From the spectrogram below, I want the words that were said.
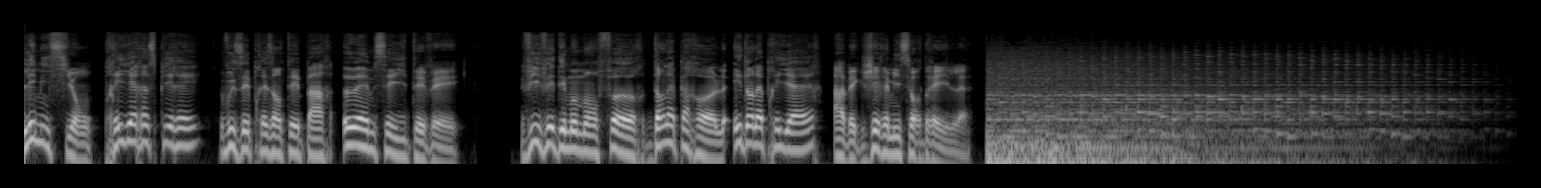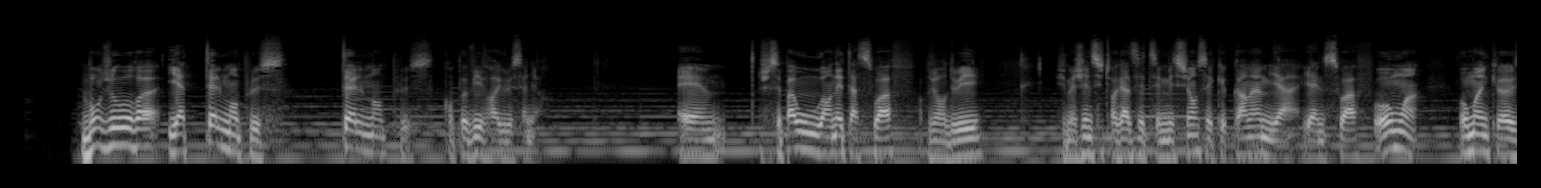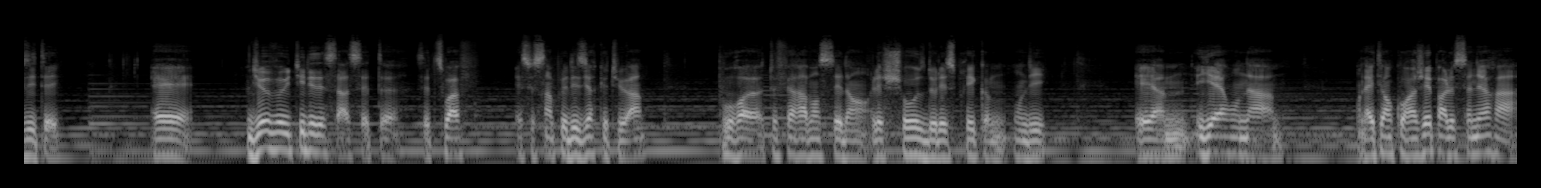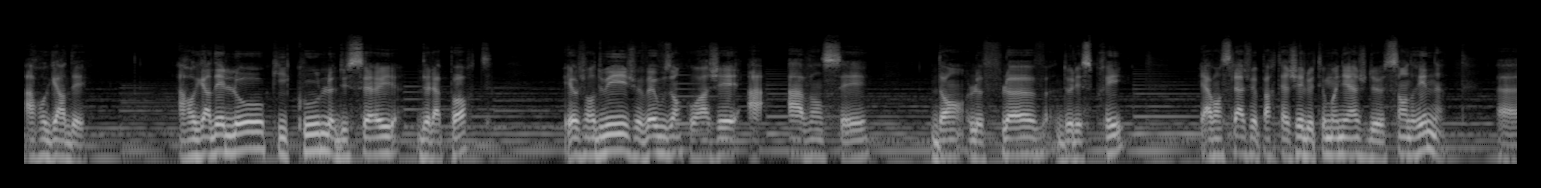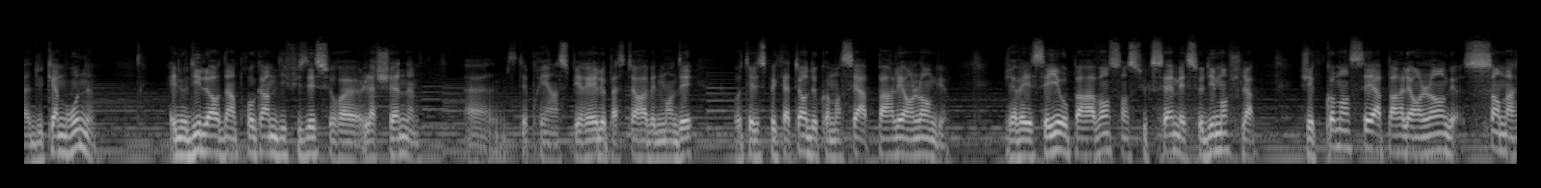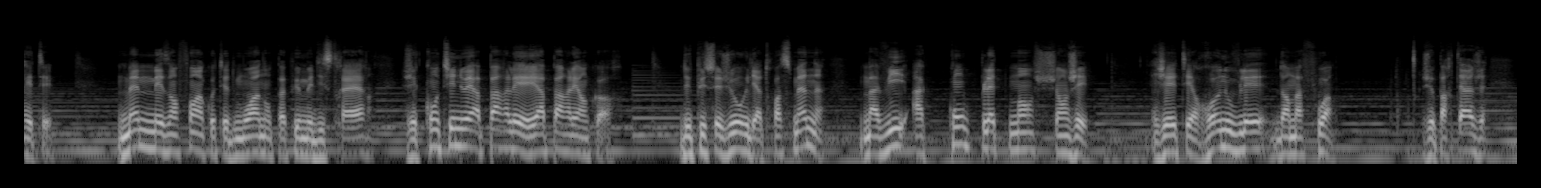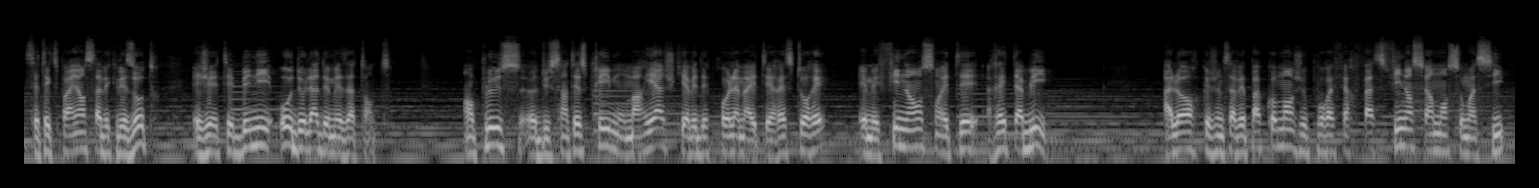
L'émission Prière inspirée vous est présentée par EMCI TV. Vivez des moments forts dans la parole et dans la prière avec Jérémy Sordrill. Bonjour, il y a tellement plus, tellement plus qu'on peut vivre avec le Seigneur. Et je ne sais pas où en est ta soif aujourd'hui. J'imagine si tu regardes cette émission, c'est que quand même il y, a, une soif, au moins, au moins une curiosité. Et Dieu veut utiliser ça, cette, cette soif et ce simple désir que tu as pour euh, te faire avancer dans les choses de l'esprit, comme on dit. Et euh, hier, on a, on a été encouragé par le Seigneur à regarder, à regarder l'eau qui coule du seuil de la porte. Et aujourd'hui, je vais vous encourager à avancer dans le fleuve de l'esprit. Et avant cela, je vais partager le témoignage de Sandrine euh, du Cameroun. Elle nous dit lors d'un programme diffusé sur euh, la chaîne, euh, c'était pris à inspirer, le pasteur avait demandé aux téléspectateurs de commencer à parler en langue. J'avais essayé auparavant sans succès, mais ce dimanche-là, j'ai commencé à parler en langue sans m'arrêter. Même mes enfants à côté de moi n'ont pas pu me distraire. J'ai continué à parler et à parler encore. Depuis ce jour, il y a trois semaines, ma vie a complètement changé. J'ai été renouvelé dans ma foi. Je partage cette expérience avec les autres et j'ai été béni au-delà de mes attentes. En plus euh, du Saint-Esprit, mon mariage qui avait des problèmes a été restauré et mes finances ont été rétablies. Alors que je ne savais pas comment je pourrais faire face financièrement ce mois-ci,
